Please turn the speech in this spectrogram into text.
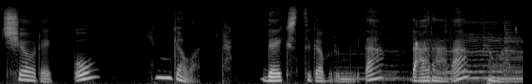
치열했고 힘겨웠다. 넥스트가 부릅니다. 날아라 병아리.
